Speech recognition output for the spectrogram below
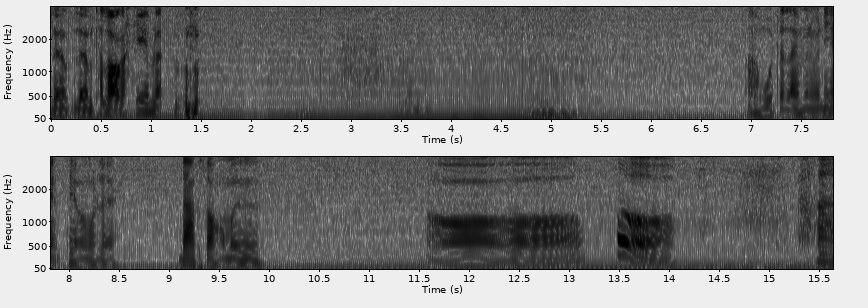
เริ่มเริ่มทะเลาะกับเกมแล้ว อาวุธอะไรมันวะเนี่ย เต็มหมดเลย ดาบสองมือ อ๋อหา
